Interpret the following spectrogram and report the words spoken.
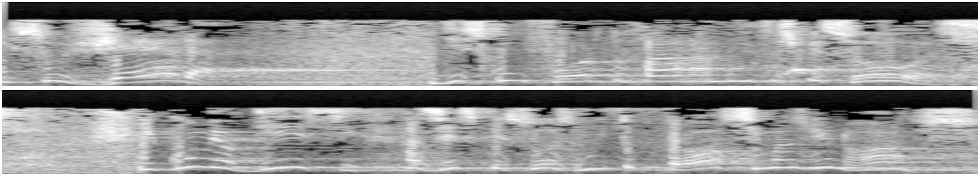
isso gera desconforto para muitas pessoas. E como eu disse, às vezes pessoas muito próximas de nós.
